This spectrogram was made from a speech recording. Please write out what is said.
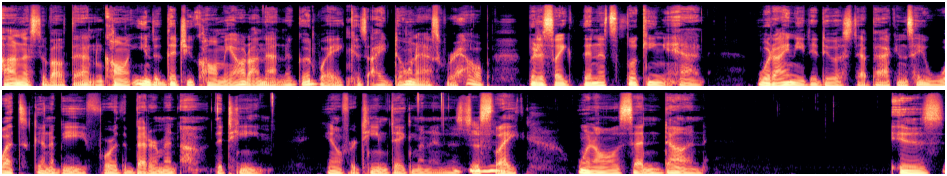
honest about that and calling you know, that you call me out on that in a good way because I don't ask for help. But it's like then it's looking at what I need to do a step back and say what's going to be for the betterment of the team, you know, for Team Digman. And it's just mm-hmm. like when all is said and done, is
